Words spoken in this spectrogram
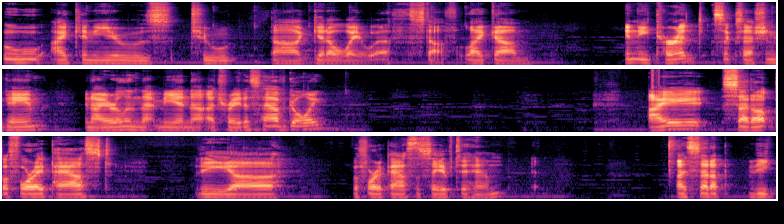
who I can use to uh, get away with stuff. Like um, in the current Succession game in Ireland that me and uh, Atraitus have going, I set up before I passed the uh, before I passed the save to him. I set up the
